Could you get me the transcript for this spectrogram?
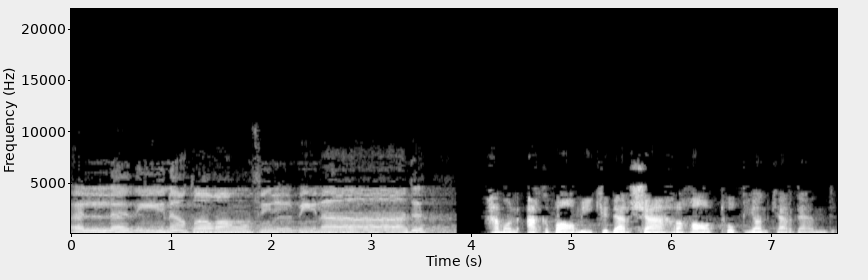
الذين طغوا في البلاد. همان اقوامی که در شهرها تقیان کردند.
